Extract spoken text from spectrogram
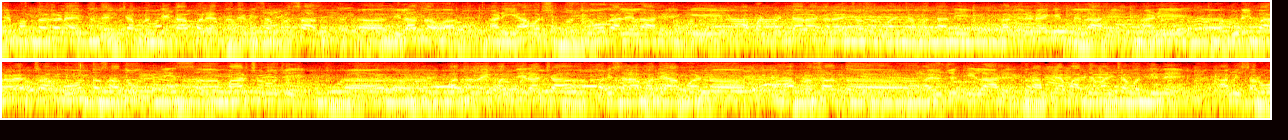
जे भक्तगण आहेत तर त्यांच्या प्रत्येकापर्यंत देवीचा प्रसाद दिला जावा. आणि यावर्षी तो योग आलेला आहे की आपण भंडारा करायचा सर्वांच्या मताने हा निर्णय घेतलेला आहे. आणि गुढीपाडव्याचा मुहूर्त साधून तीस मार्च रोजी माथाजाई मंदिराच्या परिसरामध्ये आपण महाप्रसाद आयोजित केला आहे. तर आपल्या माध्यमांच्या वतीने आम्ही सर्व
